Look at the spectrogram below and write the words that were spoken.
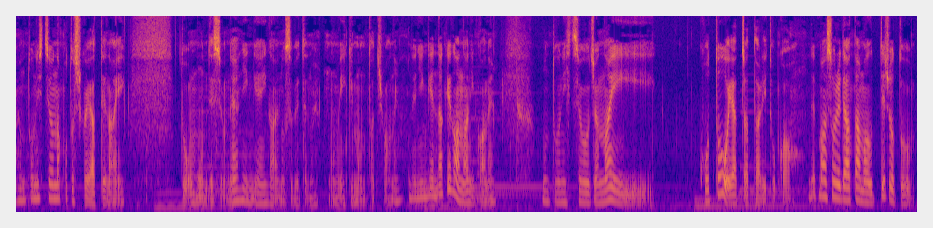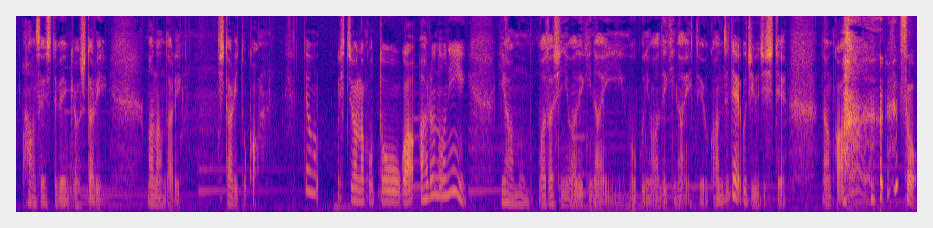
本当に必要なことしかやってない。と思うんですよね。人間以外の全ての生き物たちはね。で、人間だけが何かね、本当に必要じゃないことをやっちゃったりとか。で、まあそれで頭打ってちょっと反省して勉強したり、学んだりしたりとか。でも、必要なことがあるのに、いや、もう私にはできない、僕にはできないっていう感じでうじうじして、なんか そ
